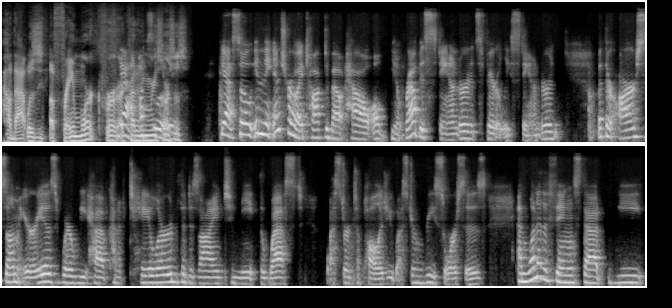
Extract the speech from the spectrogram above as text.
how that was a framework for yeah, accrediting absolutely. resources? Yeah. So in the intro, I talked about how all, you know, WRAP is standard, it's fairly standard, but there are some areas where we have kind of tailored the design to meet the West, Western topology, Western resources. And one of the things that we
